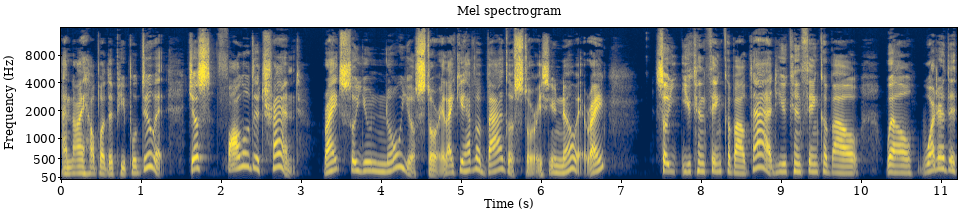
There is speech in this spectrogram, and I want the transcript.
and now I help other people do it. Just follow the trend, right? So you know your story. Like you have a bag of stories, you know it, right? So you can think about that. You can think about, well, what are the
